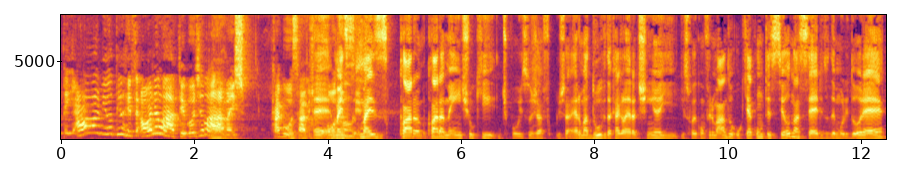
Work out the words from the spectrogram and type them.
entendi, ah, meu Deus, refer- olha lá, pegou de lá, Ah. mas cagou, sabe? Tipo, É, foda-se. mas, mas clara, claramente o que, tipo, isso já, já era uma dúvida que a galera tinha e isso foi confirmado. O que aconteceu na série do Demolidor é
